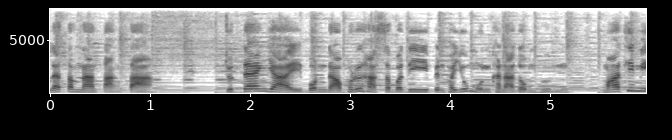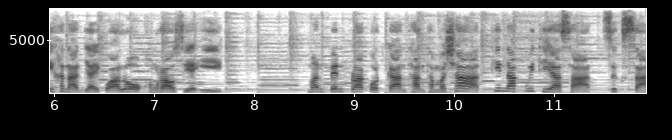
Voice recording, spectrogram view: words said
และตำนานต่างๆ จุดแดงใหญ่บนดาวพฤหัสบดีเป็นพายุหมุนขนาดดมหึน มาที่มีขนาดใหญ่กว่าโลกของเราเสียอีก มันเป็นปรากฏการณ์ทางธรรมชาติที่นักวิทยาศาสตร์ ศึกษา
